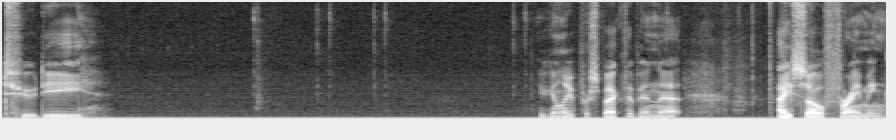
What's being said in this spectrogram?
2D. You can leave perspective in that. ISO framing.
